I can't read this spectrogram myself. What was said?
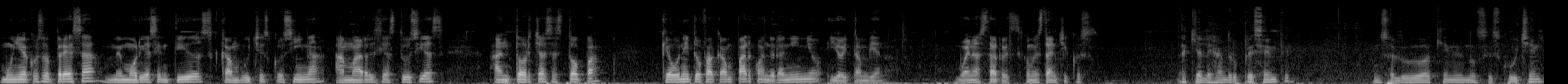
Muñeco sorpresa, memoria sentidos, cambuches cocina, amarres y astucias, antorchas estopa. Qué bonito fue acampar cuando era niño y hoy también. Buenas tardes, ¿cómo están chicos? Aquí Alejandro presente. Un saludo a quienes nos escuchen.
